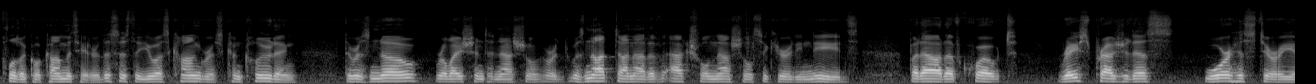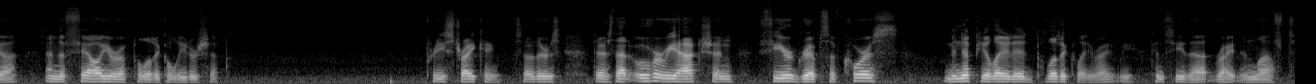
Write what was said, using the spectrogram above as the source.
political commentator. This is the US Congress concluding there was no relation to national, or it was not done out of actual national security needs, but out of, quote, race prejudice, war hysteria, and the failure of political leadership pretty striking. So there's, there's that overreaction, fear grips, of course, manipulated politically, right? We can see that right and left.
